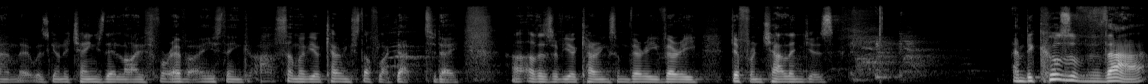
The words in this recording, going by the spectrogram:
and it was going to change their lives forever. And you think, oh, some of you are carrying stuff like that today. Uh, others of you are carrying some very, very different challenges. And because of that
